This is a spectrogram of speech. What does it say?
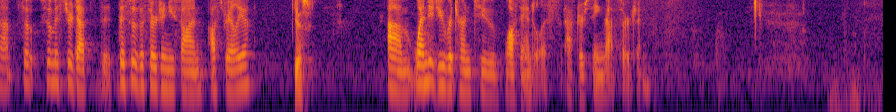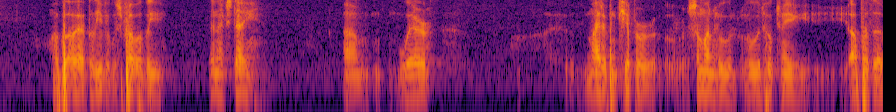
Um, So, so Mr. Depp, th- this was a surgeon you saw in Australia. yes, Um, When did you return to Los Angeles after seeing that surgeon? I, b- I believe it was probably the next day um, where it might have been Kipper or someone who, who had hooked me up with a,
